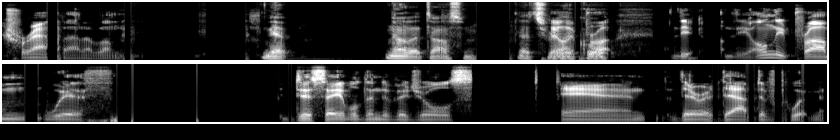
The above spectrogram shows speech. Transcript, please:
crap out of them. Yep. no that's awesome that's really only cool pro- the the only problem with disabled individuals and their adaptive equipment.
